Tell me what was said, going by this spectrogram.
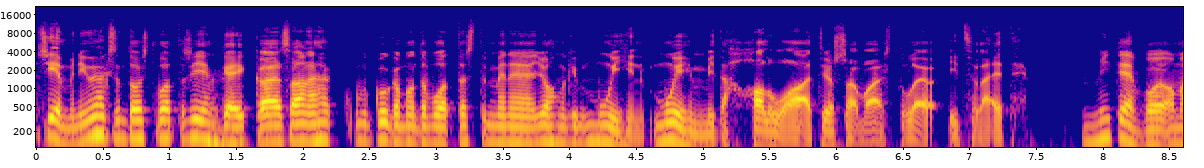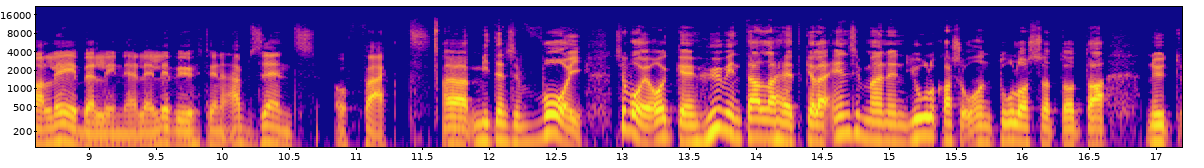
siihen meni 19 vuotta siihen keikkaan ja saa nähdä kuinka monta vuotta sitten menee johonkin muihin, muihin mitä haluaa, että jossain vaiheessa tulee itsellä eteen. Miten voi oma labelin eli levyyhtiön Absence of Facts? Ää, miten se voi? Se voi oikein hyvin tällä hetkellä. Ensimmäinen julkaisu on tulossa tota, nyt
